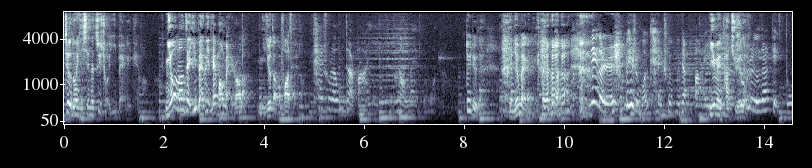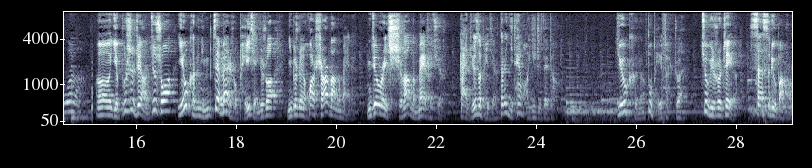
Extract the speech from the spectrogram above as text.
这个东西现在最少一百个以太坊，你要能在一百个以太坊买着了，你就等于发财了。开出来五点八亿。对对对，肯定卖给你。那个人为什么开出五点八亿？因为他觉得是不是有点给多了？呃，也不是这样，就是说，也有可能你们在卖的时候赔钱，就是说，你比如说你花了十二万个买的，你最后以十万个卖出去了，感觉是赔钱，但是以太坊一直在涨，也有可能不赔反赚。就比如说这个三四六八号。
